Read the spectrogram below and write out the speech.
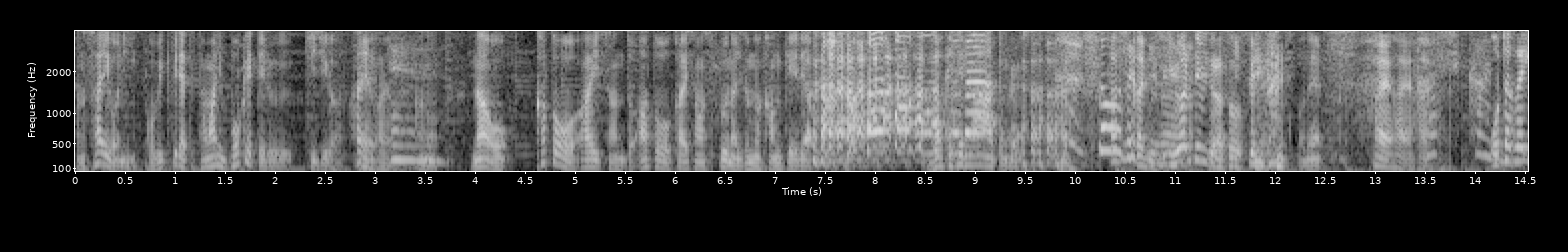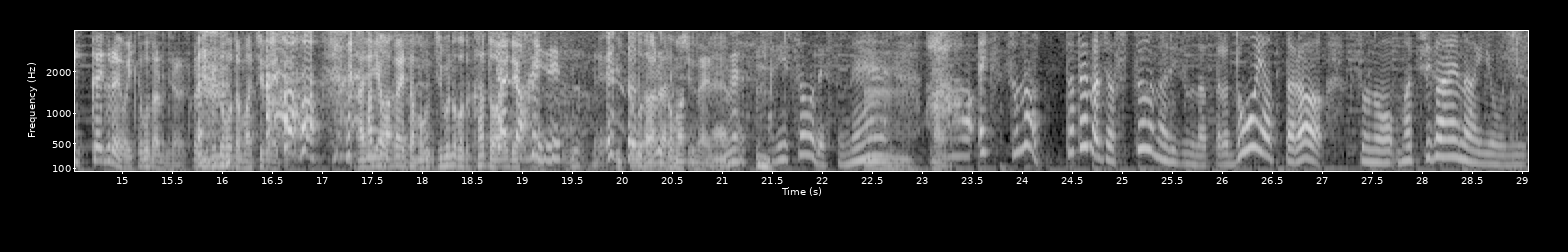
あの最後にこうウィキペディアってたまにボケてる記事があって、あのなお加藤愛さんと阿藤海さんはスプーナリズムの関係である ボケてるなーって思いました、はいそうですね。確かに言われてみたらそうひっくり返すとね。はいはいはい確かに。お互い一回ぐらいは言ったことあるんじゃないですか？自分のこと間違えて。ありえます海さんも自分のこと加藤愛です加藤愛ですって言ったことあるかもしれないですね。ありそうですね。ん。はあ、え、その例えばじゃあスプーナリズムだったらどうやったらその間違えないように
